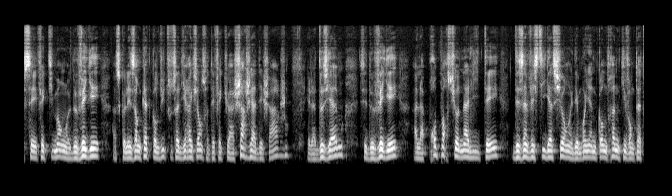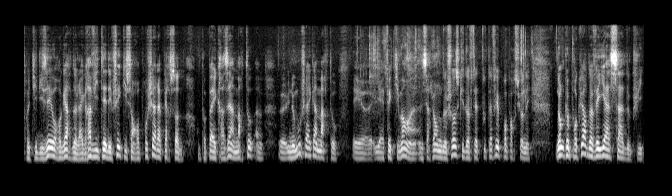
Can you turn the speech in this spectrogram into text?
c'est effectivement de veiller à ce que les enquêtes conduites sous sa direction soient effectuées à charge et à décharge. Et la deuxième, c'est de veiller à la proportionnalité des investigations et des moyens de contrainte qui vont être utilisés au regard de la gravité des faits qui sont reprochés à la personne. On ne peut pas écraser un marteau, euh, une mouche avec un marteau. Et euh, il y a effectivement un, un, certain nombre de choses qui doivent être tout à fait proportionnées. Donc le procureur doit veiller à ça depuis.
